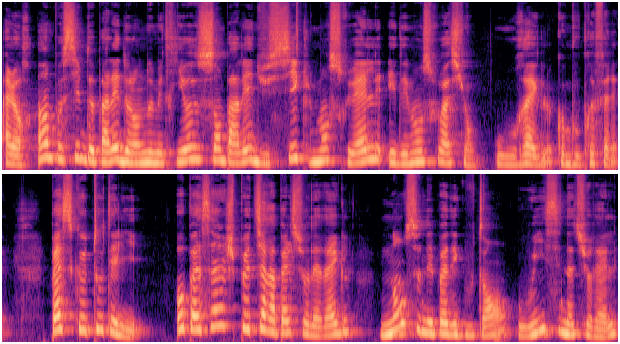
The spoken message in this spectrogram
Alors, impossible de parler de l'endométriose sans parler du cycle menstruel et des menstruations, ou règles comme vous préférez, parce que tout est lié. Au passage, petit rappel sur les règles, non, ce n'est pas dégoûtant, oui, c'est naturel,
